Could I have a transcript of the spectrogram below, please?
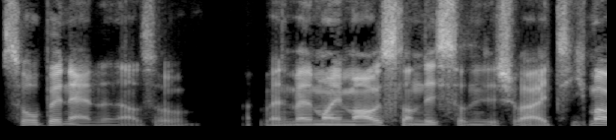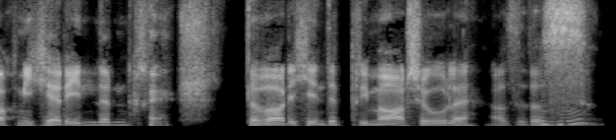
so benennen. Also wenn, wenn man im Ausland ist und in der Schweiz. Ich mag mich erinnern, da war ich in der Primarschule, also das mhm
